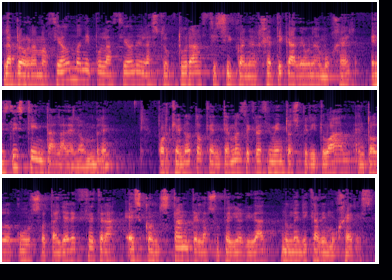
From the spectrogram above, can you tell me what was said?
La programación manipulación en la estructura físico-energética de una mujer es distinta a la del hombre, porque noto que en temas de crecimiento espiritual, en todo curso, taller, etc., es constante la superioridad numérica de mujeres.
